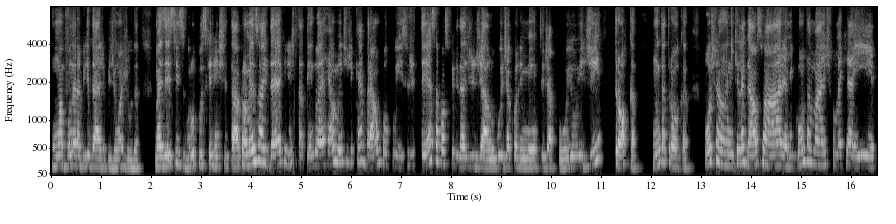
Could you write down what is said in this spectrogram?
uma vulnerabilidade pedir uma ajuda. Mas esses grupos que a gente está, pelo menos a ideia que a gente está tendo é realmente de quebrar um pouco isso, de ter essa possibilidade de diálogo, de acolhimento, de apoio e de troca muita troca. Poxa, Anne, que legal sua área, me conta mais como é que é aí.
